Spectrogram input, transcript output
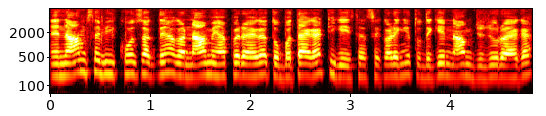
नाम से भी खोज सकते हैं। अगर नाम यहाँ पे रहेगा तो बताएगा, ठीक है, इस तरह से करेंगे। तो देखिए, नाम जो जो रहेगा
